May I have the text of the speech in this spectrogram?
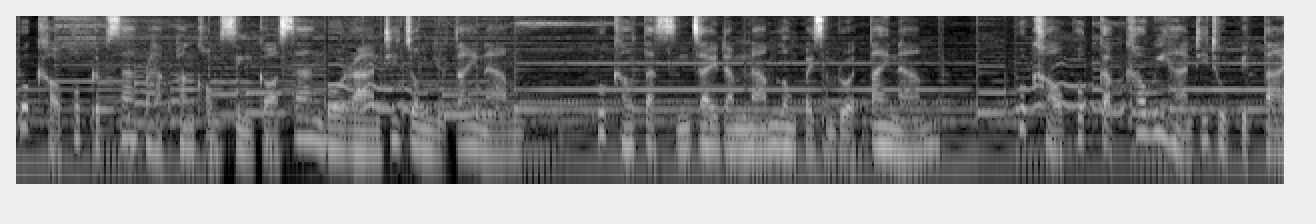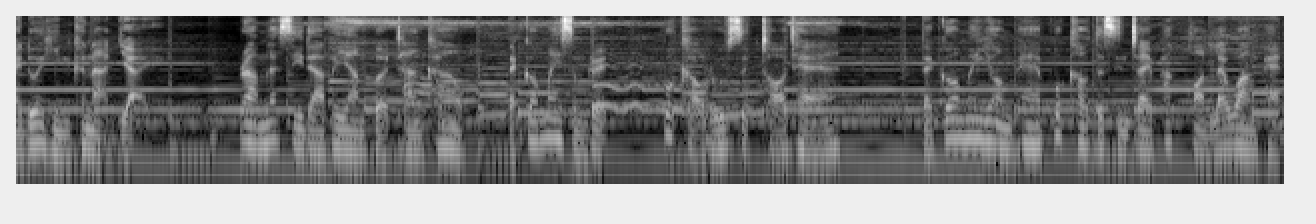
พวกเขาพบกับซากปรักพังของสิ่งก่อสร้างโบราณที่จมอยู่ใต้น้ำพวกเขาตัดสินใจดำน้ำลงไปสำรวจใต้น้ำ พวกเขาพบกับเข้าวิหารที่ถูกปิดตายด้วยหินขนาดใหญ่ รามและสีดาพยายามเปิดทางเข้า แต่ก็ไม่สำเร็จ พวกเขารู้สึกท้อแท้ แต่ก็ไม่ยอมแพ้พวกเขาตัดสินใจพักผ่อนและวางแผน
